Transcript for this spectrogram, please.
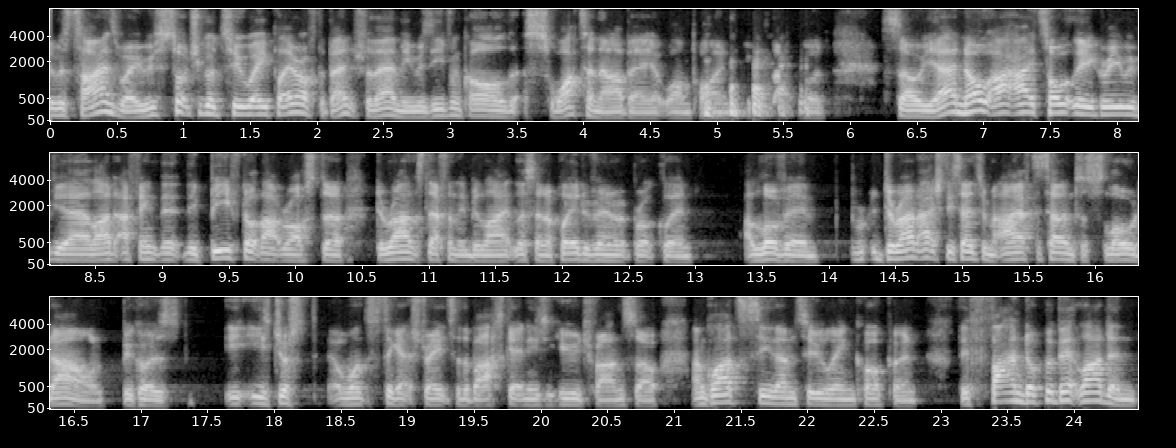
there was times where he was such a good two way player off the bench for them. He was even called Swatanabe at one point. so yeah, no, I, I, totally agree with you there, lad. I think that they beefed up that roster. Durant's definitely been like, listen, I played with him at Brooklyn. I love him. Durant actually said to me, I have to tell him to slow down because he's just wants to get straight to the basket and he's a huge fan. So I'm glad to see them two link up and they've fattened up a bit, lad. And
